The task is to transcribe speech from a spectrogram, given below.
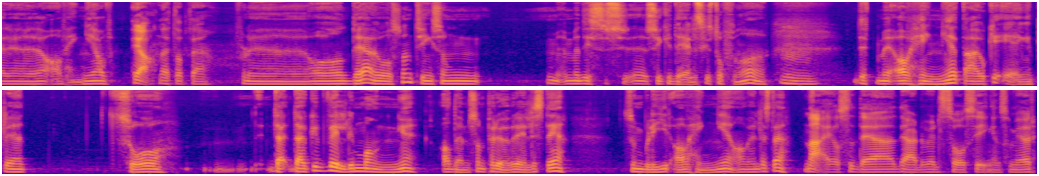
er eh, avhengig av. Ja, nettopp det. Fordi, og det er jo også en ting som med disse psykedeliske stoffene. Mm. Dette med avhengighet er jo ikke egentlig så det, det er jo ikke veldig mange av dem som prøver LSD, som blir avhengig av LSD. Nei, altså det, det er det vel så å si ingen som gjør.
